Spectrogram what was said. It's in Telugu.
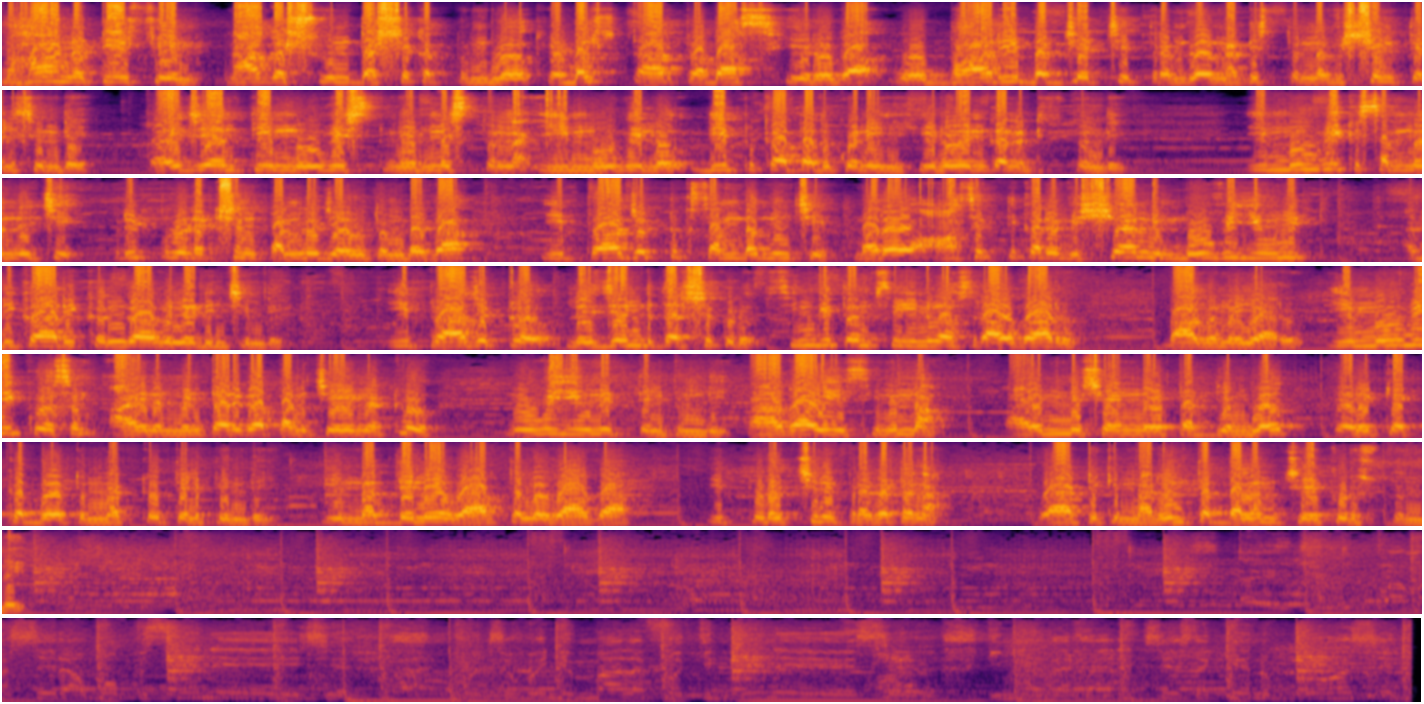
మహానటి ఫేమ్ నాగశ్విన్ దర్శకత్వంలో రెబల్ స్టార్ ప్రభాస్ హీరోగా ఓ భారీ బడ్జెట్ చిత్రంలో నటిస్తున్న విషయం తెలిసిందే. వైజయంతి మూవీస్ నిర్మిస్తున్న ఈ మూవీలో దీపికా పదుకొని హీరోయిన్గా నటిస్తుంది. ఈ మూవీకి సంబంధించి ప్రీ ప్రొడక్షన్ పనులు జరుగుతుండగా ఈ ప్రాజెక్టుకు సంబంధించి మరో ఆసక్తికర విషయాన్ని మూవీ యూనిట్ అధికారికంగా వెల్లడించింది. ఈ ప్రాజెక్టులో లెజెండ్ దర్శకుడు సింగితం శ్రీనివాసరావు గారు భాగమయ్యారు. ఈ మూవీ కోసం ఆయన మెంటర్గా పనిచేయనట్లు మూవీ యూనిట్ తెలిపింది. కాగా ఈ సినిమా టైం మిషన్ నేపథ్యంలో తెరకెక్కబోతున్నట్లు తెలిపింది. ఈ మధ్యనే వార్తలు రాగా ఇప్పుడొచ్చిన ప్రకటన వాటికి మరింత బలం చేకూరుస్తుంది.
